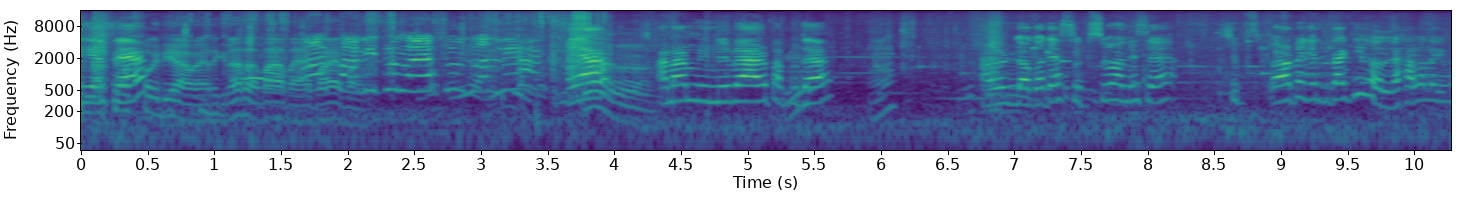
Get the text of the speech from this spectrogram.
দিয়ে সাইড করে আমাৰ আৰু পাপুদা আৰু লগতে চিপছো আনিছে চিপছৰ পেকেটকেইটা কি হ'ল দেখাব লাগিব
